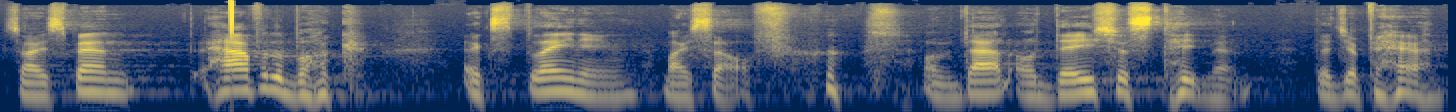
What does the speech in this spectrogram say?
So I spent half of the book explaining myself of that audacious statement that Japan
